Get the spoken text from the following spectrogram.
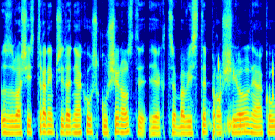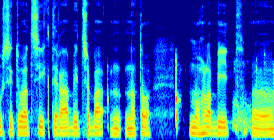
z vaší strany přidat nějakou zkušenost, jak třeba vy jste prošil nějakou situací, která by třeba na to mohla být uh,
